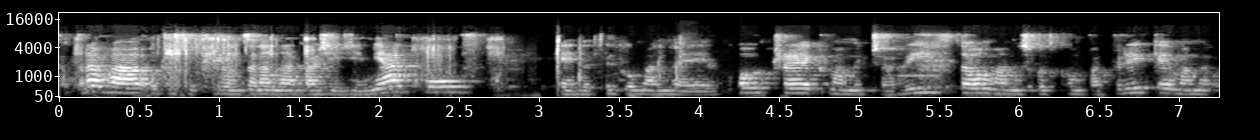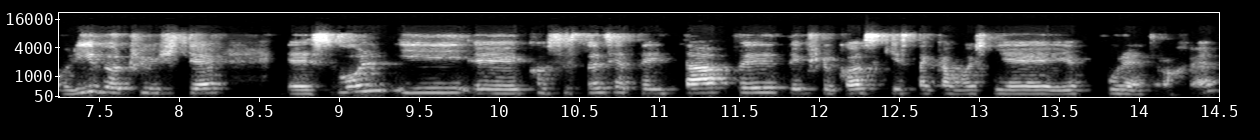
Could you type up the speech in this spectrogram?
potrawa, oczywiście przyrządzana na bazie ziemniaków. E, Do tego mamy boczek, mamy chorizo, mamy słodką paprykę, mamy oliwy oczywiście, e, sól i konsystencja tej tapy, tej przekąski jest taka właśnie jak puree trochę.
